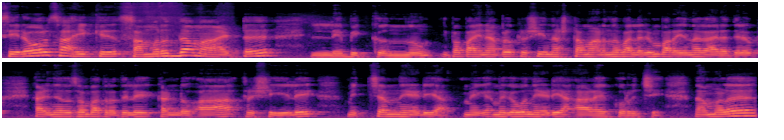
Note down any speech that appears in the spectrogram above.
സ്ഥിരോത്സാഹിക്ക് സമൃദ്ധമായിട്ട് ലഭിക്കുന്നു. ഇപ്പോൾ പൈനാപ്പിൾ കൃഷി നഷ്ടമാണെന്ന് പലരും പറയുന്ന കാര്യത്തിൽ കഴിഞ്ഞ ദിവസം പത്രത്തിൽ കണ്ടു. ആ കൃഷിയിൽ മിച്ചം നേടിയ മിക മികവ് നേടിയ ആളെക്കുറിച്ച്. നമ്മൾ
